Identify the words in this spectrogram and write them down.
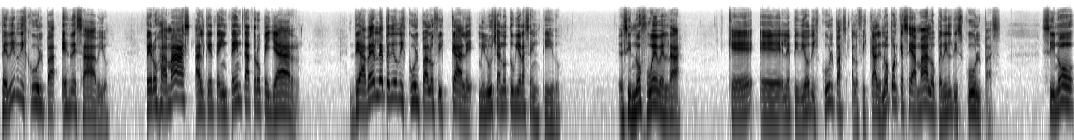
pedir disculpa es de sabio, pero jamás al que te intenta atropellar. De haberle pedido disculpa a los fiscales, mi lucha no tuviera sentido. Es decir, no fue verdad que eh, le pidió disculpas a los fiscales, no porque sea malo pedir disculpas, sino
